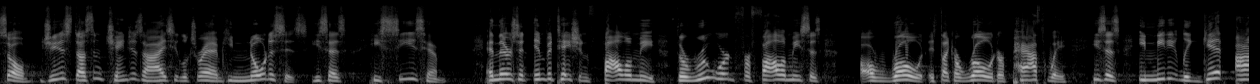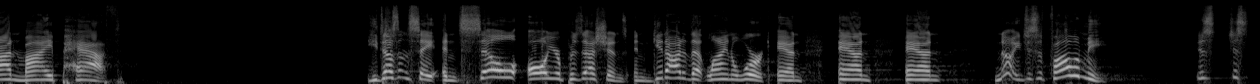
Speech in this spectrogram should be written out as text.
So Jesus doesn't change his eyes. He looks right at him. He notices. He says, he sees him. And there's an invitation, follow me. The root word for follow me says a road. It's like a road or pathway. He says, immediately get on my path. He doesn't say, and sell all your possessions and get out of that line of work and and and no, he just said, follow me. Just just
